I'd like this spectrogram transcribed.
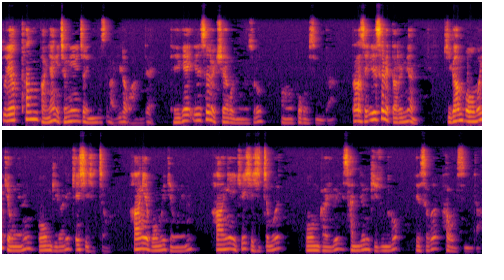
뚜렷한 방향이 정해져 있는 것은 아니라고 하는데 대개 1설을 취하고 있는 것으로 어, 보고 있습니다. 따라서 1설에 따르면 기간보험의 경우에는 보험기간의 개시 시점, 항해보험의 경우에는 항해의 개시 시점을 보험가입의 산정 기준으로 해석을 하고 있습니다.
